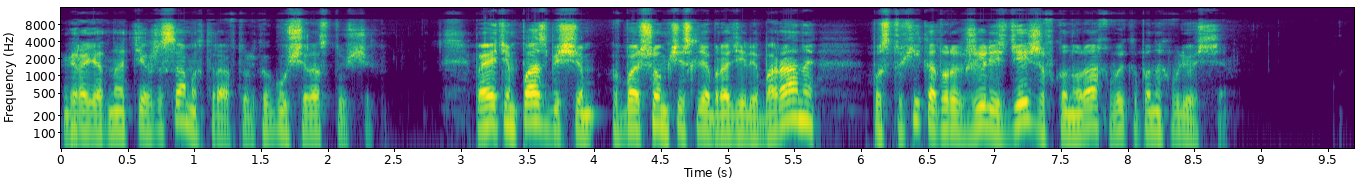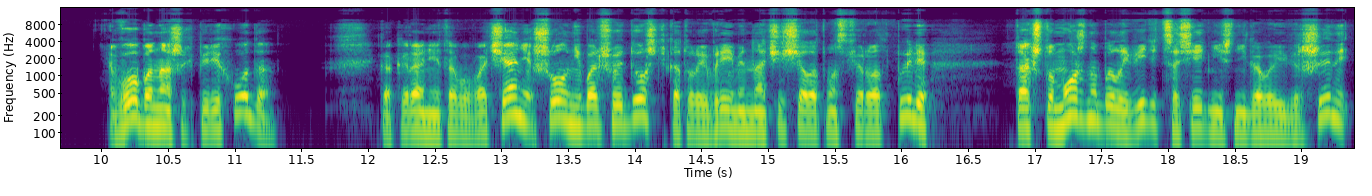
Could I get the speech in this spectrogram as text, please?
вероятно, от тех же самых трав, только гуще растущих. По этим пастбищам в большом числе бродили бараны, пастухи которых жили здесь же, в конурах, выкопанных в лесе. В оба наших перехода, как и ранее того в Очане, шел небольшой дождь, который временно очищал атмосферу от пыли, так что можно было видеть соседние снеговые вершины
